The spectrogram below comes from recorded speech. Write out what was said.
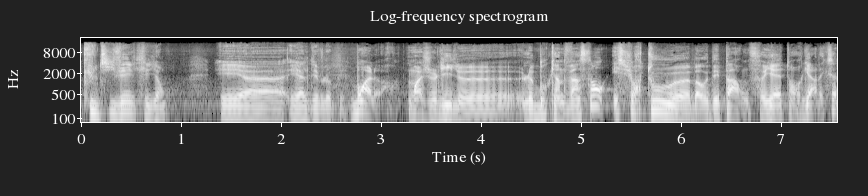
cultiver le client et, euh, et à le développer. Bon alors, moi je lis le, le bouquin de Vincent, et surtout, euh, bah, au départ, on feuillette, on regarde, etc.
